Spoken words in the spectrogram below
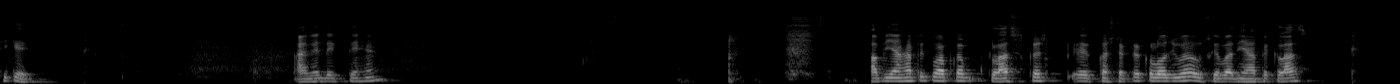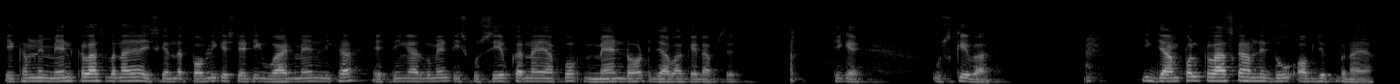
ठीक है? आगे देखते हैं। अब यहाँ पे तो आपका क्लास कंस्ट्रक्टर क्लॉज हुआ, उसके बाद यहाँ पे क्लास एक हमने मेन क्लास बनाया, इसके अंदर पब्लिक स्टैटिक वाइड मेन लिखा स्ट्रिंग आर्गूमेंट इसको सेव करना है आपको मैन डॉट जावा के नाम से। ठीक है? उसके बाद एग्ज़ाम्पल क्लास का हमने दो ऑब्जेक्ट बनाया।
